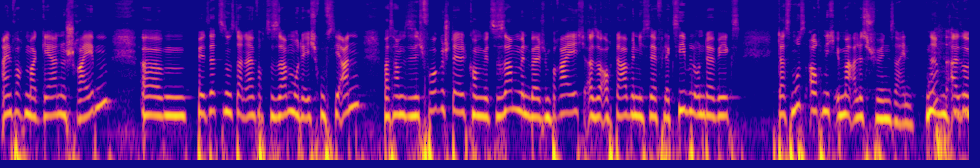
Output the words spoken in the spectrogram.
einfach mal gerne schreiben. Ähm, wir setzen uns dann einfach zusammen oder ich rufe Sie an. Was haben Sie sich vorgestellt? Kommen wir zusammen? In welchem Bereich? Also auch da bin ich sehr flexibel unterwegs. Das muss auch nicht immer alles schön sein. Ne? Also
